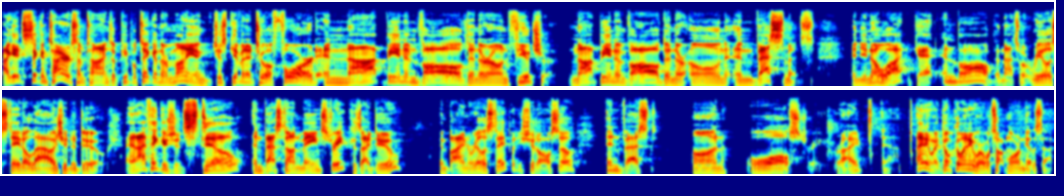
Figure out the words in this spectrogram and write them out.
I get sick and tired sometimes of people taking their money and just giving it to a Ford and not being involved in their own future, not being involved in their own investments. And you know what? Get involved. And that's what real estate allows you to do. And I think you should still invest on Main Street because I do in buying real estate, but you should also invest on Wall Street, right? Yeah. Anyway, don't go anywhere. We'll talk more on the other side.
